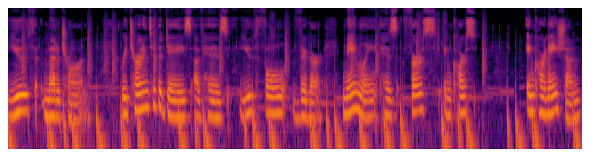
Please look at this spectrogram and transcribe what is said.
youth Metatron, returning to the days of his youthful vigor, namely his first incar- incarnation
